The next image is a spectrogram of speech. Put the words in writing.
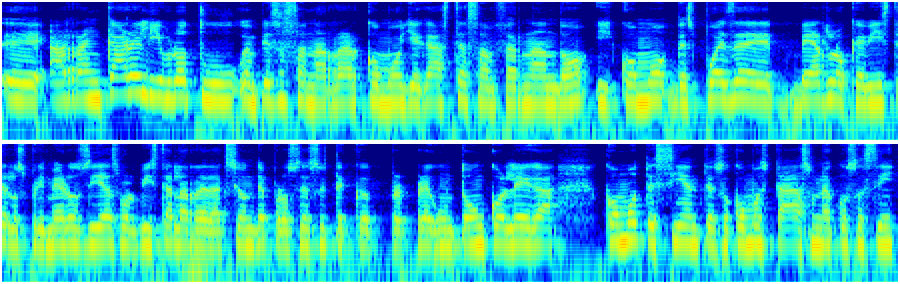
eh, arrancar el libro, tú empiezas a narrar cómo llegaste a San Fernando y cómo después de ver lo que viste los primeros días, volviste a la redacción de proceso y te preguntó un colega cómo te sientes o cómo estás, una cosa así,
